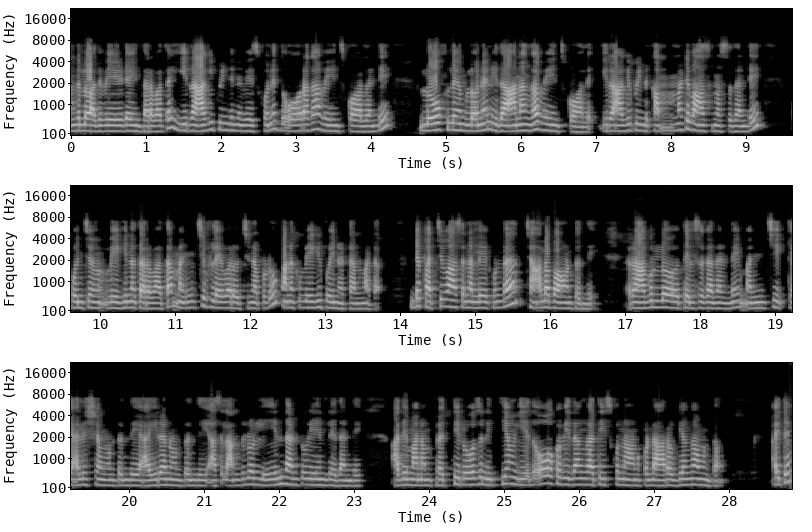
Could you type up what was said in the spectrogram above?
అందులో అది వేడైన తర్వాత ఈ రాగి పిండిని వేసుకొని దోరగా వేయించుకోవాలండి. లో ఫ్లేమ్లోనే నిదానంగా వేయించుకోవాలి. ఈ రాగి పిండి కమ్మటి వాసన వస్తుందండి. కొంచెం వేగిన తర్వాత మంచి ఫ్లేవర్ వచ్చినప్పుడు మనకు వేగిపోయినట్టు అనమాట అంటే పచ్చి వాసన లేకుండా చాలా బాగుంటుంది. రాగుల్లో తెలుసు కదండి మంచి కాల్షియం ఉంటుంది ఐరన్ ఉంటుంది. అసలు అందులో లేనిదంటూ ఏం లేదండి. అది మనం ప్రతిరోజు నిత్యం ఏదో ఒక విధంగా తీసుకున్నాం అనుకోండి ఆరోగ్యంగా ఉంటాం. అయితే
